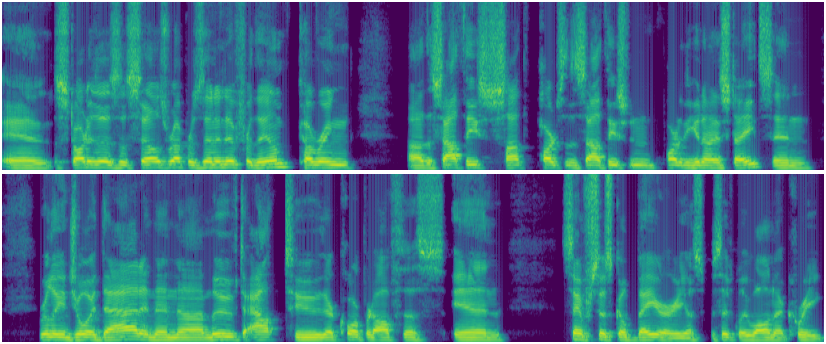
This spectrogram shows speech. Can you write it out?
And started as a sales representative for them, covering uh, the southeast, south parts of the southeastern part of the United States. And really enjoyed that, and then uh, moved out to their corporate office in San Francisco Bay Area, specifically Walnut Creek,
